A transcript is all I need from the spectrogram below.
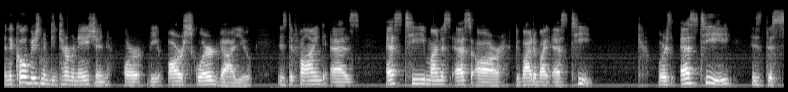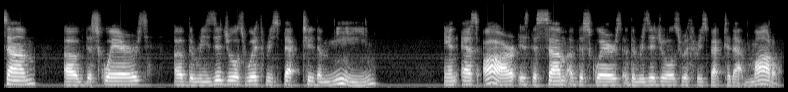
And the coefficient of determination, or the r squared value, is defined as st minus sr divided by st. Whereas st is the sum of the squares of the residuals with respect to the mean and SR is the sum of the squares of the residuals with respect to that model.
